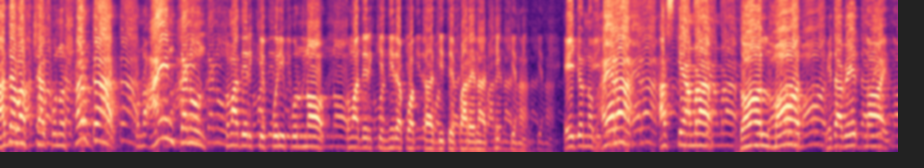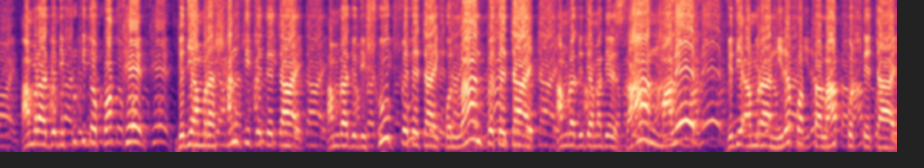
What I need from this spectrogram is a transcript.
রাজা বাদশা কোন সরকার, কোন আইন কানুন তোমাদেরকে পরিপূর্ণ, তোমাদেরকে নিরাপত্তা দিতে পারে না, ঠিক কিনা? এই জন্য ভাইয়েরা, আজকে আমরা দল, মত, ভেদাভেদ নয়। আমরা যদি প্রকৃত পক্ষে যদি আমরা শান্তি পেতে চাই আমরা যদি সুখ পেতে চাই কল্যাণ পেতে চাই আমরা যদি আমাদের জান মালের যদি আমরা নিরাপত্তা লাভ করতে চাই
